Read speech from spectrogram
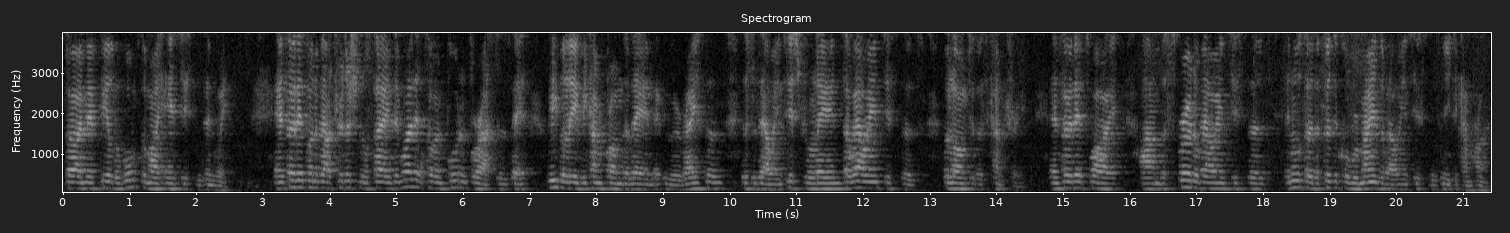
so I may feel the warmth of my ancestors in me. And so that's one of our traditional sayings, and why that's so important for us is that we believe we come from the land that we were raised in. This is our ancestral land, so our ancestors belong to this country. And so that's why um, the spirit of our ancestors and also the physical remains of our ancestors need to come home.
